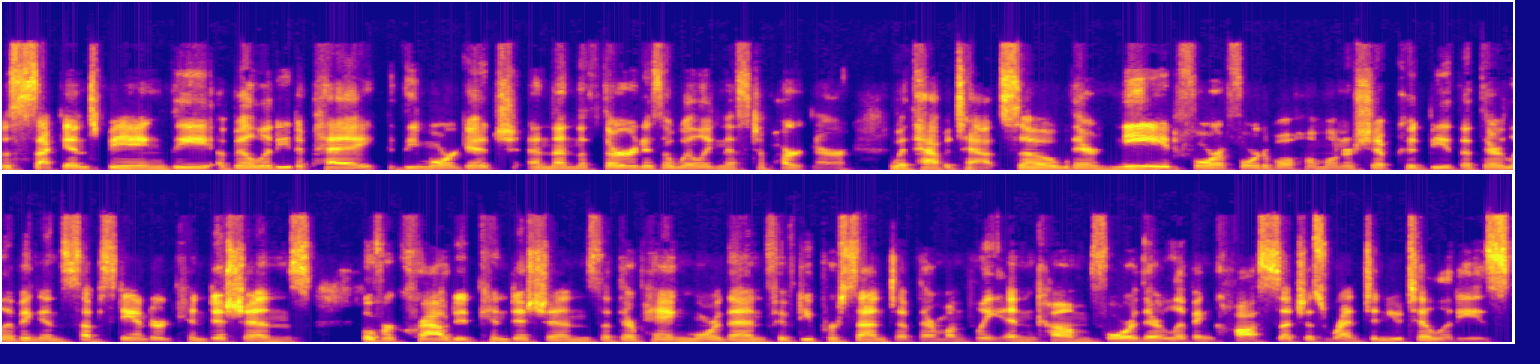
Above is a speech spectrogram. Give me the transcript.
the second being the ability to pay the mortgage. And then the third is a willingness to partner with Habitat. So their need for affordable homeownership could be that they're living in substandard conditions, overcrowded conditions, that they're paying more than 50% of their monthly income for their living costs, such as rent and utilities.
